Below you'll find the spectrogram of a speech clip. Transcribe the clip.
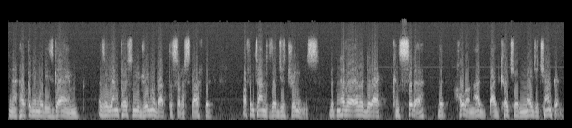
you know, helping him with his game, as a young person, you dream about this sort of stuff, but oftentimes they're just dreams. But never ever did I consider that. Hold on, I'd I'd coach a major champion,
